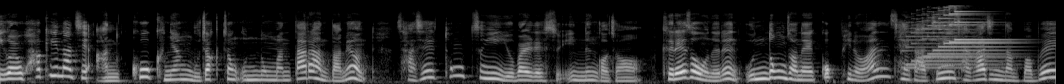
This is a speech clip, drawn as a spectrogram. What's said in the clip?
이걸 확인하지 않고 그냥 무작정 운동만 따라한다면 사실 통증이 유발될 수 있는 거죠. 그래서 오늘은 운동 전에 꼭 필요한 세 가지 자가진단법을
